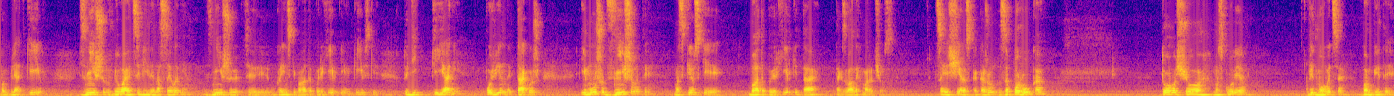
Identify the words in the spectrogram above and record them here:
бомблять Київ, знішують, вбивають цивільне населення, знішують е, українські багатоповерхівки київські, тоді кияні повинні також і мушуть знішувати московські багатоповерхівки та так званих марочос. Це ще раз кажу, запорука того, що Московія відмовиться бомбити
